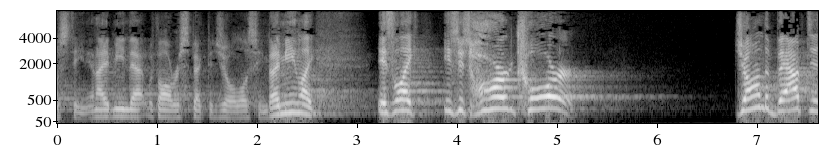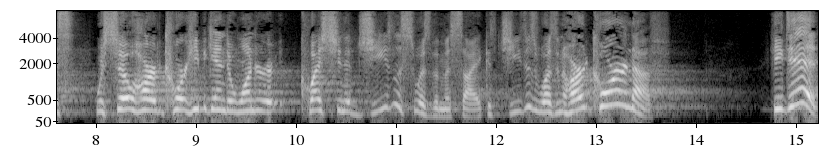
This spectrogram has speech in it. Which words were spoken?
Osteen. And I mean that with all respect to Joel Osteen. But I mean, like, it's like, it's just hardcore. John the Baptist was so hardcore, he began to wonder, question if Jesus was the Messiah, because Jesus wasn't hardcore enough. He did.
